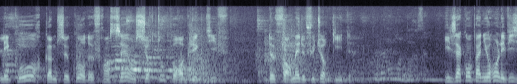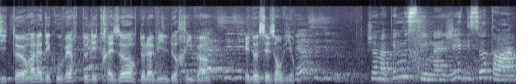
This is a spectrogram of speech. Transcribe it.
Les cours, comme ce cours de français, ont surtout pour objectif de former de futurs guides. Ils accompagneront les visiteurs à la découverte des trésors de la ville de Riva et de ses environs. Je m'appelle Muslima, j'ai 17 ans.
